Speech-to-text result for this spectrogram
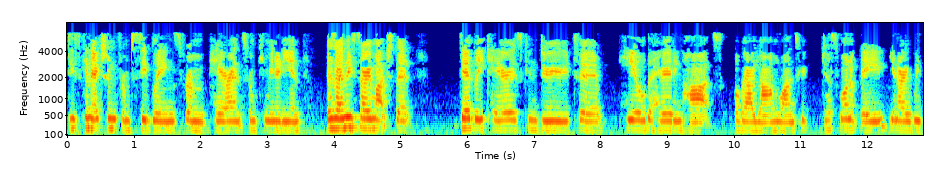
disconnection from siblings, from parents, from community. And there's only so much that deadly carers can do to heal the hurting hearts of our young ones who just want to be, you know, with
